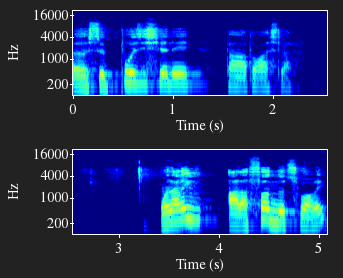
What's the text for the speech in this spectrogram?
euh, se positionner par rapport à cela. On arrive à la fin de notre soirée,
